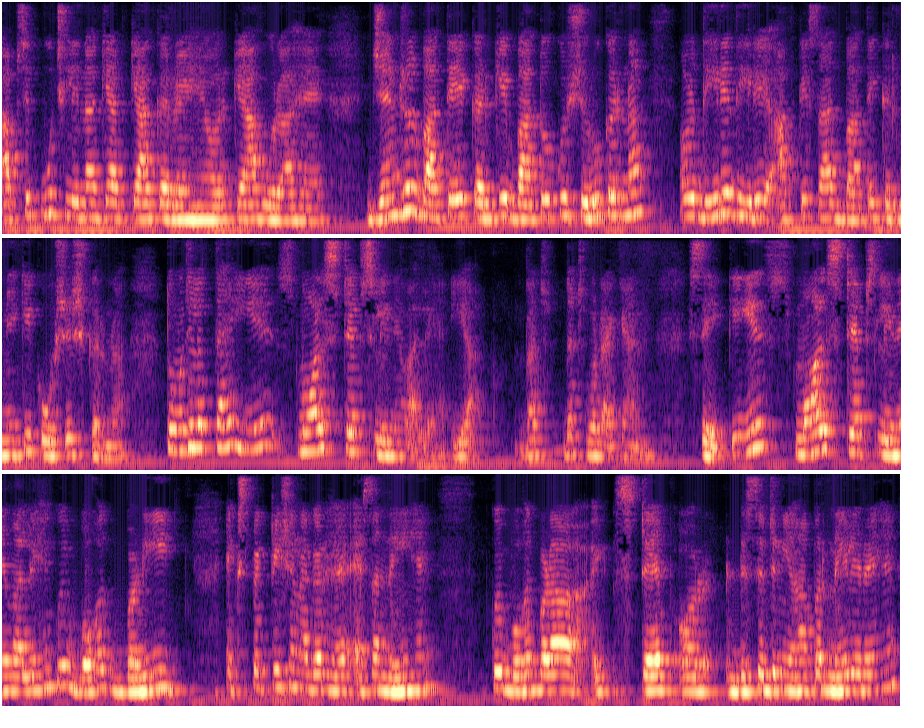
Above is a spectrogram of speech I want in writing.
आपसे पूछ लेना कि आप क्या कर रहे हैं और क्या हो रहा है। जनरल बातें करके बातों को शुरू करना और धीरे धीरे आपके साथ बातें करने की कोशिश करना। तो मुझे लगता है ये स्मॉल स्टेप्स लेने वाले हैं। या दैट्स व्हाट आई कैन से कि ये स्मॉल स्टेप्स लेने वाले हैं। कोई बहुत बड़ी एक्सपेक्टेशन अगर है, ऐसा नहीं है। कोई बहुत बड़ा स्टेप और डिसीज़न यहाँ पर नहीं ले रहे हैं।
